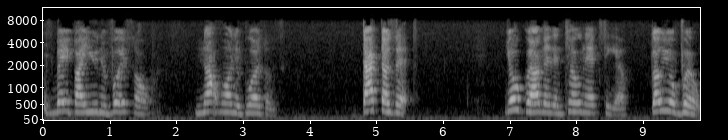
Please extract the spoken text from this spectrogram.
It's made by Universal, not Warner Brothers. That does it. You're grounded until next year. Go your room.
